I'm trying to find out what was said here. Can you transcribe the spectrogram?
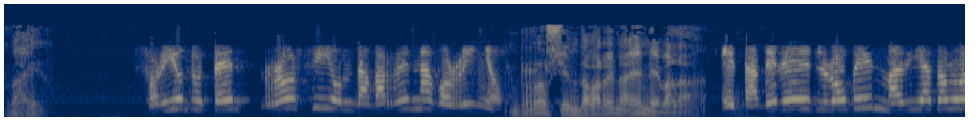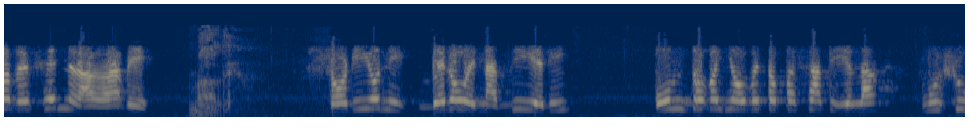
Bai. Zorion duten Rosi Ondabarrena Gorriño. Rosi barrena, ene bada. Eta bere loben Maria Doloresen alabe. Vale. zorionik beroen ardieri, ondo baino hobeto pasatiela, musu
